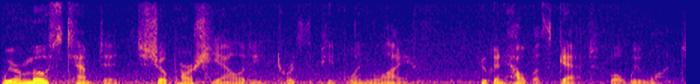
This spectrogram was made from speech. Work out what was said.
We are most tempted to show partiality towards the people in life who can help us get what we want.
